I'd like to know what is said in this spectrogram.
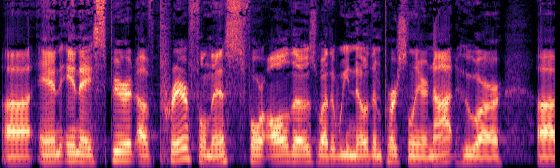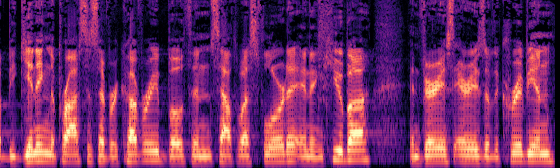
Uh, and in a spirit of prayerfulness for all those, whether we know them personally or not, who are uh, beginning the process of recovery, both in Southwest Florida and in Cuba and various areas of the Caribbean.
